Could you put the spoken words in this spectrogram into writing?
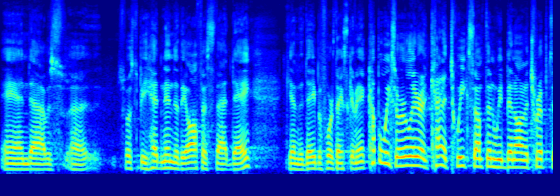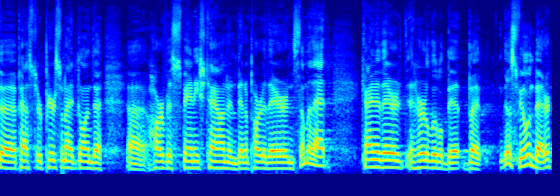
And uh, I was uh, supposed to be heading into the office that day again, the day before Thanksgiving. A couple weeks earlier, I'd kind of tweaked something. We'd been on a trip to Pastor Pierce and I had gone to uh, Harvest Spanish Town and been a part of there. And some of that kind of there, it hurt a little bit, but I was feeling better.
